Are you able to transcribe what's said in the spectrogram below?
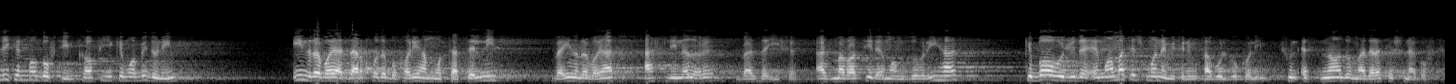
لیکن ما گفتیم کافیه که ما بدونیم این روایت در خود بخاری هم متصل نیست و این روایت اصلی نداره و ضعیفه. از مراسیل امام زهری هست که با وجود امامتش ما نمی‌تونیم قبول بکنیم چون اسناد و مدرکش نگفته.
